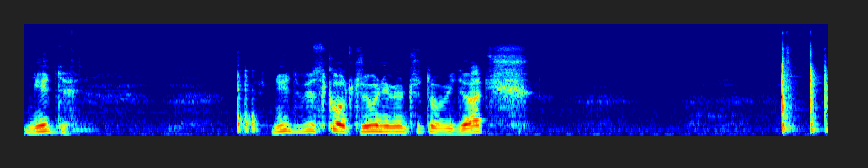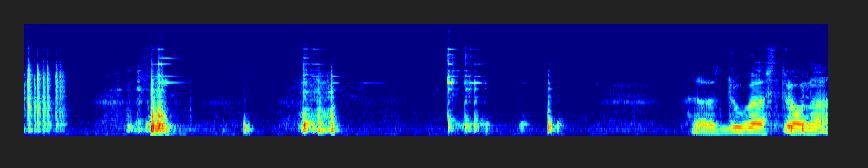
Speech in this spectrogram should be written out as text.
Nit, nit wyskoczył, nie wiem czy to widać. Teraz druga strona.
